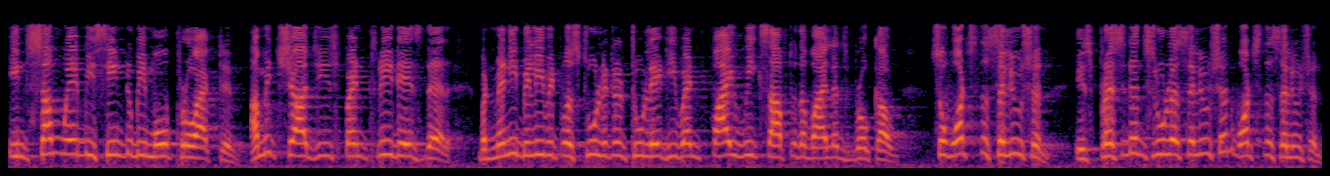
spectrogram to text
in some way be seen to be more proactive? Amit Shah ji spent three days there, but many believe it was too little too late. He went five weeks after the violence broke out. So what's the solution? Is President's rule a solution? What's the solution?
